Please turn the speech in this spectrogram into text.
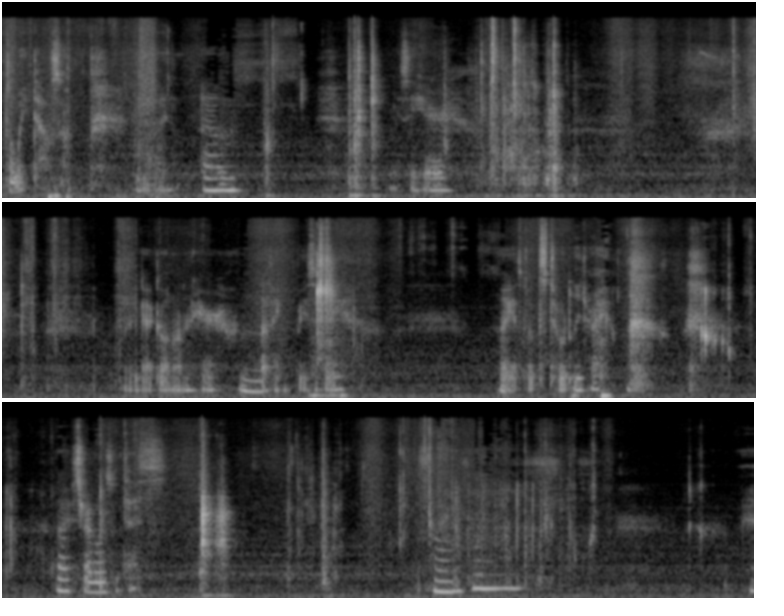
It's a white towel, so it'll be fine. Um, let me see here. What do we got going on in here? Nothing, basically. I guess totally dry. Five struggles with tests. Mm-hmm. Yeah.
